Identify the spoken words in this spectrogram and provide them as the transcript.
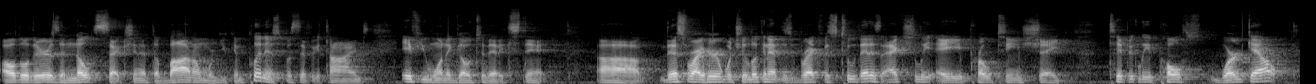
although there is a note section at the bottom where you can put in specific times if you want to go to that extent. Uh, this right here, what you're looking at, this breakfast too, that is actually a protein shake. Typically post workout,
